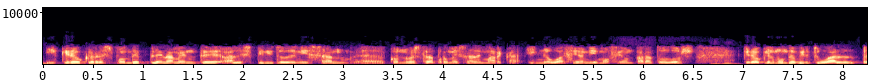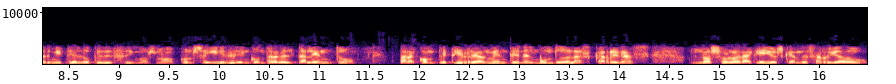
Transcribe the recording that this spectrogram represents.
y creo que responde plenamente al espíritu de Nissan eh, con nuestra promesa de marca, innovación y emoción para todos. Creo que el mundo virtual permite lo que decimos, ¿no? Conseguir encontrar el talento para competir realmente en el mundo de las carreras, no solo en aquellos que han desarrollado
